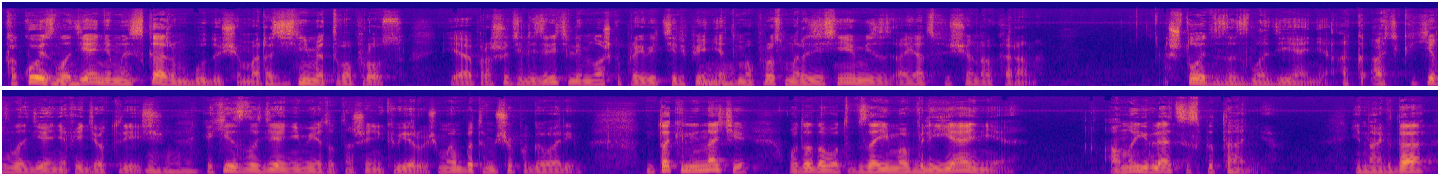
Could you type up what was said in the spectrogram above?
Какое злодеяние мы скажем в будущем? Мы разъясним этот вопрос. Я прошу телезрителей немножко проявить терпение. Этот вопрос мы разъясним из аят священного Корана. Что это за злодеяние? О, о каких злодеяниях идет речь? Какие злодеяния имеют отношение к верующим? Мы об этом еще поговорим. Но так или иначе, вот это вот взаимовлияние, оно является испытанием. Иногда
